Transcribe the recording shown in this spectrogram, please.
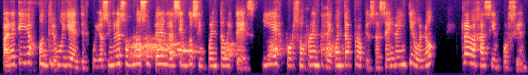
para aquellos contribuyentes cuyos ingresos no superen las 150 UITs y es por sus rentas de cuenta propios a 621, rebaja 100%.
